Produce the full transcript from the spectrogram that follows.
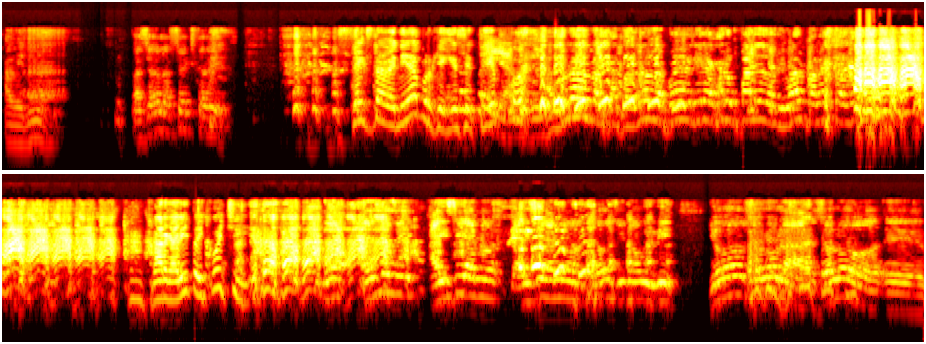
avenida. Paseo de la sexta, digo. Sexta avenida porque en ese tiempo... Algunos me pueden venir a dejar un par de olivar para esta. Margarito y Cuchi. No, eso sí, ahí sí ya no, ahí sí ya no, yo sí no viví. Yo solo la, solo eh,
